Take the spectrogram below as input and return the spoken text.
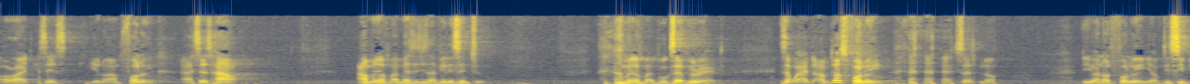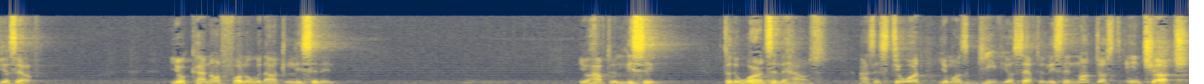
All right. He says, You know, I'm following. I says, How? How many of my messages have you listened to? How many of my books have you read? He said, Well, I'm just following. I said, No. You are not following. You have deceived yourself. You cannot follow without listening. You have to listen to the words in the house. As a steward, you must give yourself to listening, not just in church,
